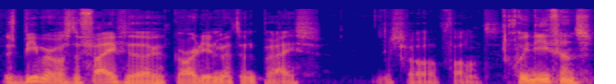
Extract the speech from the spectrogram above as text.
Dus Bieber was de vijfde Guardian met een prijs. Dat is wel opvallend. Goeie defense.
